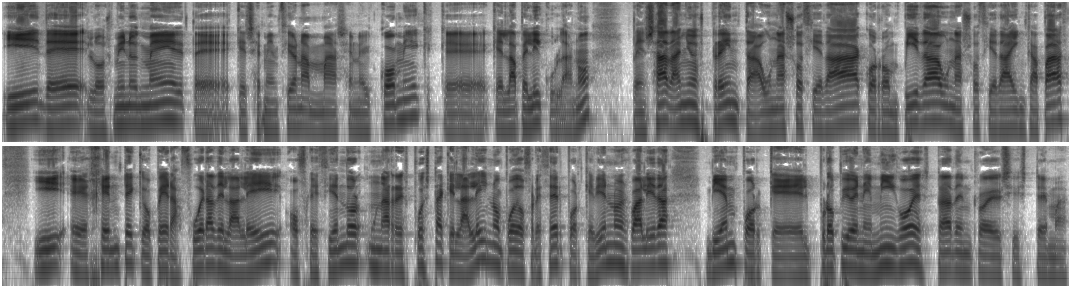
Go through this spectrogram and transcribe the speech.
y de los Minutemen eh, que se mencionan más en el cómic que, que en la película, ¿no? Pensad, años 30, una sociedad corrompida, una sociedad incapaz y eh, gente que opera fuera de la ley ofreciendo una respuesta que la ley no puede ofrecer porque bien no es válida, bien porque el propio enemigo está dentro del sistema.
